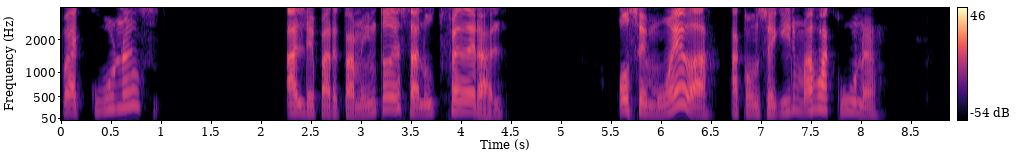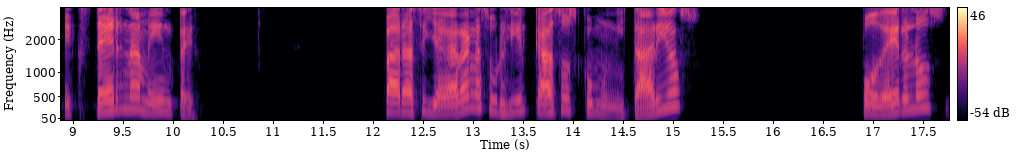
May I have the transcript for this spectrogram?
vacunas al Departamento de Salud Federal o se mueva a conseguir más vacunas externamente para si llegaran a surgir casos comunitarios, poderlos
